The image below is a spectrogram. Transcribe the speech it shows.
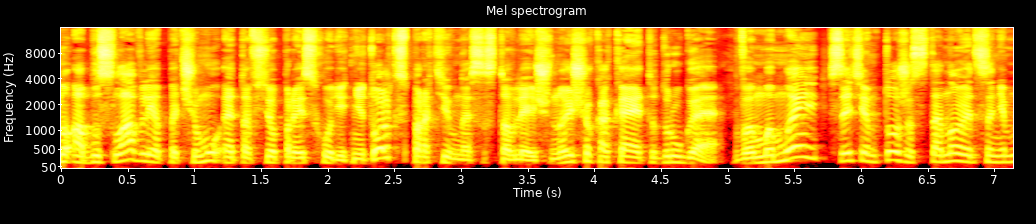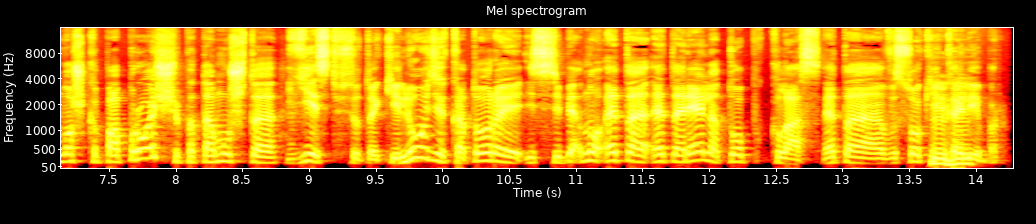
Ну, обуславливает, почему это все происходит. Не только спортивная составляющая, но еще какая-то другая. В ММА с этим тоже становится немножко попроще, потому что есть все-таки люди, которые из себя... Ну, это, это реально топ-класс. Это высокий угу. калибр.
